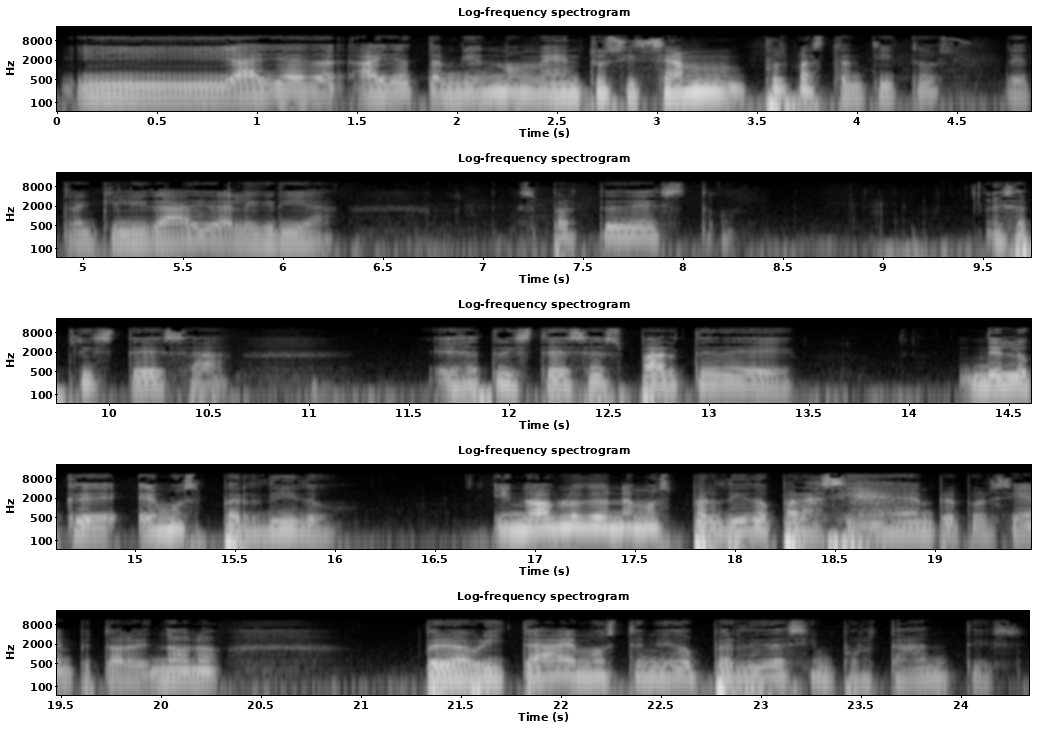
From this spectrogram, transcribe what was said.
y haya, haya también momentos y sean pues bastantitos de tranquilidad y de alegría, es parte de esto. Esa tristeza esa tristeza es parte de, de lo que hemos perdido. Y no hablo de un hemos perdido para siempre, por siempre, toda vez. No, no. Pero ahorita hemos tenido pérdidas importantes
